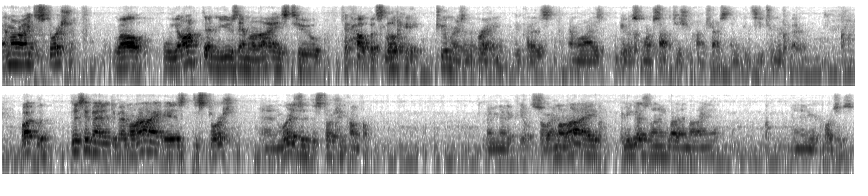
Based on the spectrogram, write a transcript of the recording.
MRI distortion. Well, we often use MRIs to, to help us locate tumors in the brain because MRIs give us more soft tissue contrast and we can see tumors better. But the disadvantage of MRI is distortion. And where does the distortion come from? Magnetic field. So MRI, are you guys learning about MRI yet? In any of your courses?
